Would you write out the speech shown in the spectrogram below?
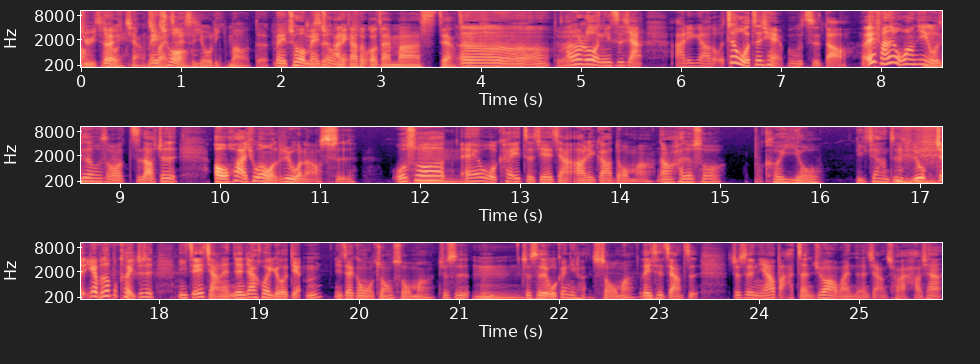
句子都讲出来才是有礼貌的。没错，没错，阿里嘎多ございます这样子。嗯嗯嗯。他说，如果你只讲阿里嘎多，这我之前也不知道。哎，反正我忘记我是为什么知道，就是哦，我后来去问我的日文老师，我说，哎，我可以直接讲阿里嘎多吗？然后他就说不可以哦。 你这样子，如就也不是不可以，就是你直接讲了，人家会有点嗯，你在跟我装熟吗？就是嗯，就是我跟你很熟吗？类似这样子，就是你要把整句话完整讲出来，好像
